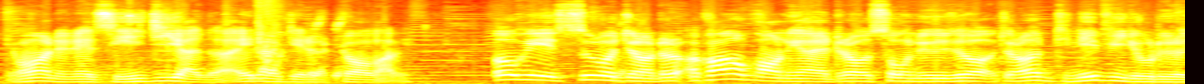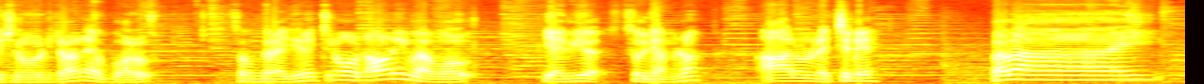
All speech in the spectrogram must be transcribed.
ဒီကောင်ကလည်းဈေးကြီးရဆိုတော့အဲ့လောက်ကြီးတော့တော်ပါပြီ okay ဆိုတော့ကျွန်တော်အကောင့်အကောင့်တွေရတယ်တော်တော်စုံနေဆိုတော့ကျွန်တော်ဒီနေ့ဗီဒီယိုလေးတော့ကျွန်တော်ဒီလောက်နဲ့ပေါ့လို့စုံတယ်ကျွန်တော်ကျွန်တော်နောက်နေ့မှာပေါ့ပြန်ပြီးတော့စုံကြမယ်နော်အားလုံးလည်းချစ်တယ် bye bye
